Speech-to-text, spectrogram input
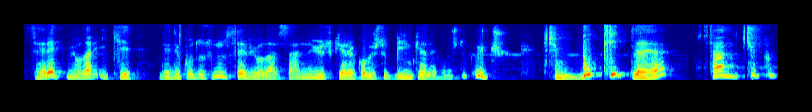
seyretmiyorlar. iki dedikodusunu seviyorlar. Seninle yüz kere konuştuk, bin kere konuştuk. Üç. Şimdi bu kitleye sen çıkıp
